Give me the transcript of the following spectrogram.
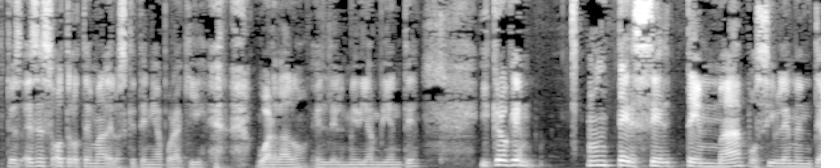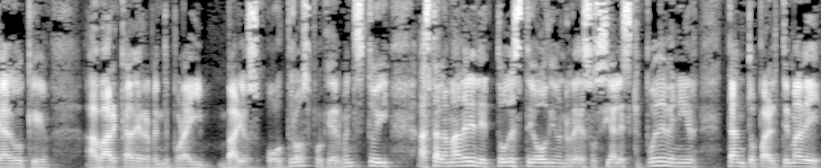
Entonces, ese es otro tema de los que tenía por aquí guardado, el del medio ambiente. Y creo que un tercer tema, posiblemente algo que abarca de repente por ahí varios otros, porque de repente estoy hasta la madre de todo este odio en redes sociales que puede venir tanto para el tema de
